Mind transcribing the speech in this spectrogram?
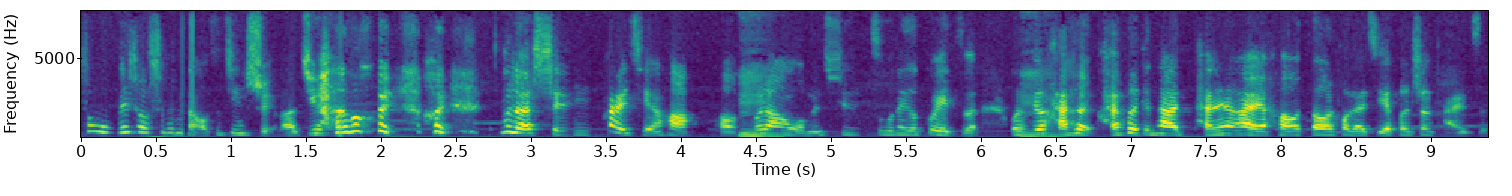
说我那时候是不是脑子进水了？居然会会为了省一块钱哈，哦，不让我们去租那个柜子，我觉得还会还会跟他谈恋爱哈，到后来结婚生孩子。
